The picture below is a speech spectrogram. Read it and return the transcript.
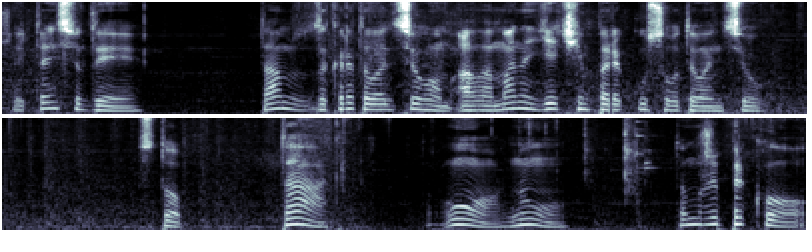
Що йти сюди. Там закрито ланцюгом, але в мене є чим перекусувати ланцюг. Стоп. Так. О, ну. То може прикол.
